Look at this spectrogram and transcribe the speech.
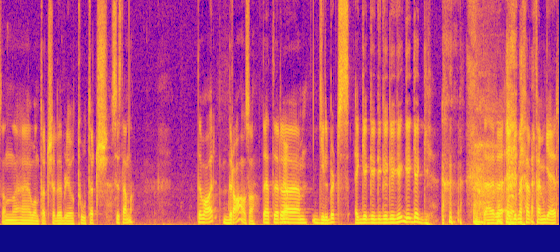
Sånn eh, one touch, eller det blir jo to touch-system, da. Det var bra, altså. Det heter eh, Gilberts egg-egg-egg-egg. Det er eh, egg med fem, fem g-er.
